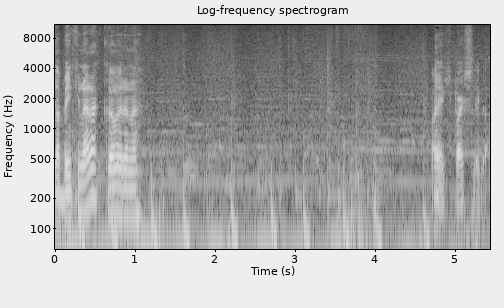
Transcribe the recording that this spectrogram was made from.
Ainda bem que não era câmera, né? Olha que parte legal.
